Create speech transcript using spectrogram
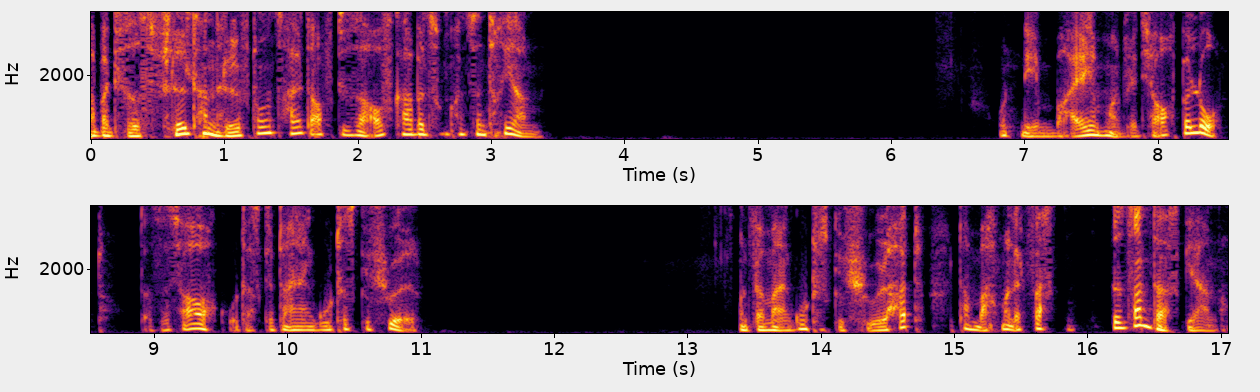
Aber dieses Filtern hilft uns halt auf diese Aufgabe zu konzentrieren. Und nebenbei, man wird ja auch belohnt. Das ist ja auch gut. Das gibt einem ein gutes Gefühl. Und wenn man ein gutes Gefühl hat, dann macht man etwas besonders gerne.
